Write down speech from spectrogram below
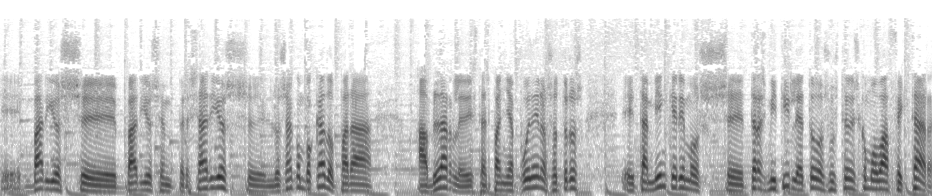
eh, varios, eh, varios empresarios. Eh, los ha convocado para hablarle de esta España puede. Nosotros eh, también queremos eh, transmitirle a todos ustedes cómo va a afectar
